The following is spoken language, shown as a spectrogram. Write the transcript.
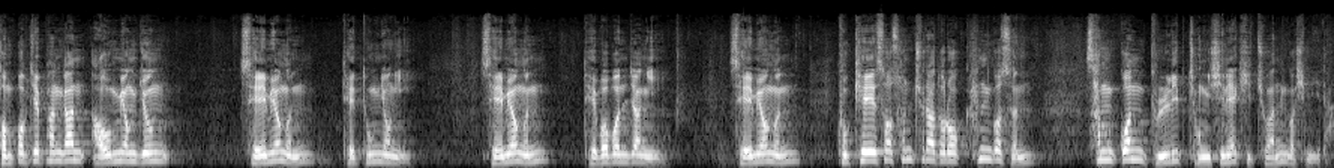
헌법재판관 9명 중 3명은 대통령이, 3명은 대법원장이, 3명은 국회에서 선출하도록 한 것은 삼권 분립 정신에 기초한 것입니다.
